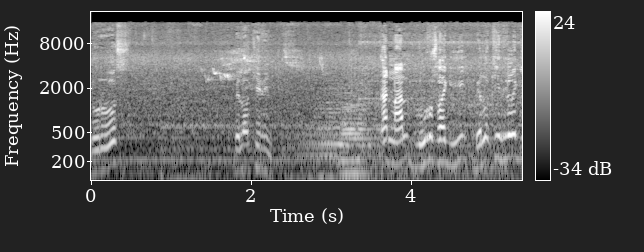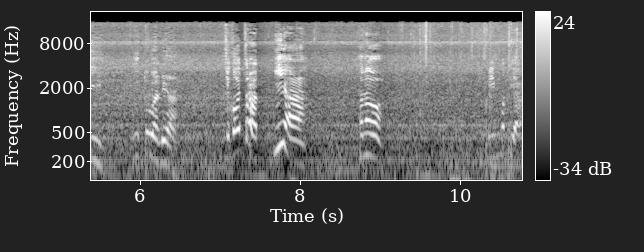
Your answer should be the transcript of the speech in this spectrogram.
Lurus. Belok kiri. Kanan, lurus lagi, belok kiri lagi. Itulah dia. Cikocrot. Iya. Sana. Ribet ya?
